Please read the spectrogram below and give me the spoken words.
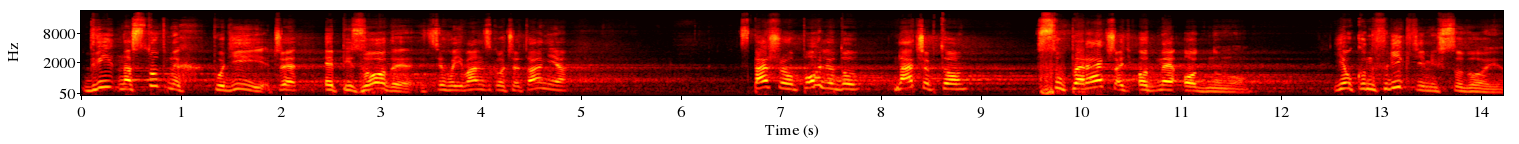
Дві наступних події чи епізоди цього іванського читання з першого погляду, начебто, суперечать одне одному, є в конфлікті між собою.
